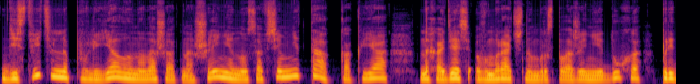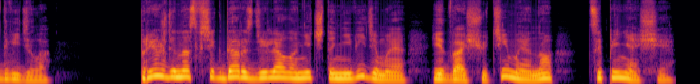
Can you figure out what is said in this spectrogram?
действительно повлияло на наши отношения, но совсем не так, как я, находясь в мрачном расположении духа, предвидела. Прежде нас всегда разделяло нечто невидимое, едва ощутимое, но цепенящее.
